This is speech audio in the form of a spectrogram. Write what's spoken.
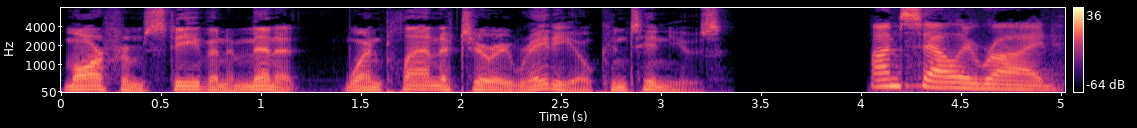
More from Steve in a minute when Planetary Radio continues. I'm Sally Ride.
